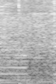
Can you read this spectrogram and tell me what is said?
up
